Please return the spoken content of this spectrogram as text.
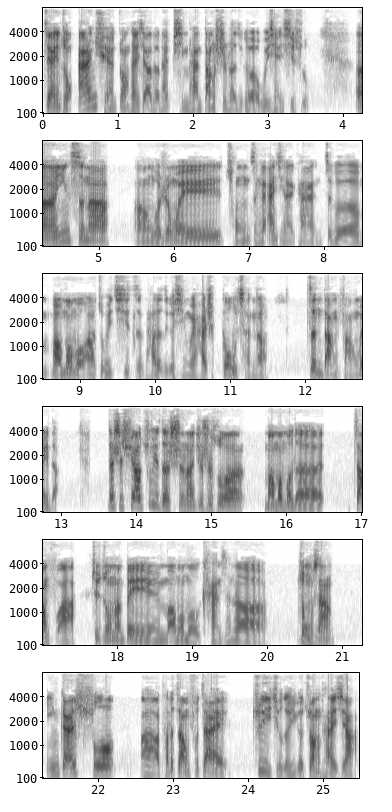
这样一种安全状态下的来评判当时的这个危险系数。嗯，因此呢，嗯，我认为从整个案情来看，这个毛某某啊作为妻子，她的这个行为还是构成了正当防卫的。但是需要注意的是呢，就是说毛某某的丈夫啊，最终呢被毛某某砍成了重伤。应该说啊，她的丈夫在醉酒的一个状态下，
